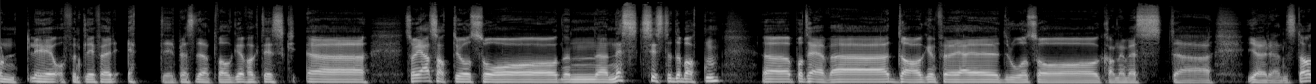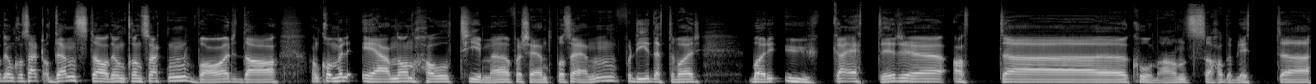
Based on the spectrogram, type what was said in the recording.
ordentlig offentlig før etter presidentvalget, faktisk. Eh, så jeg satt jo og så den nest siste debatten eh, på TV dagen før jeg dro og så Kanye West eh, gjøre en stadionkonsert. Og den stadionkonserten var da Han kom vel en og en halv time for sent på scenen, fordi dette var bare uka etter at kona hans hadde blitt uh,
